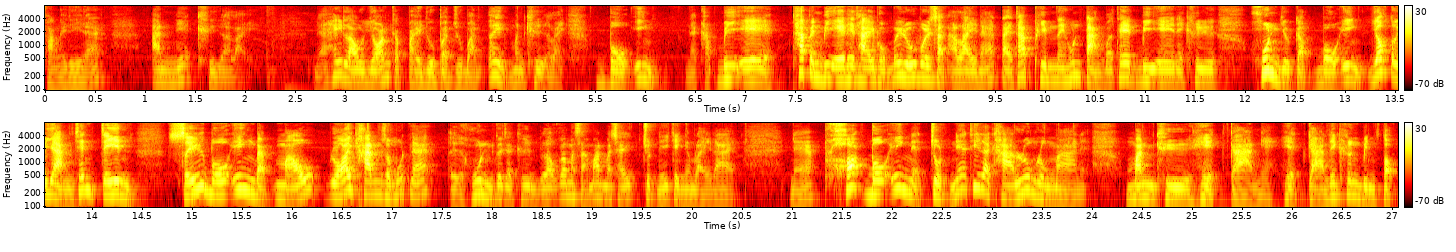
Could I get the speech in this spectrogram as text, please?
ฟังให้ดีนะ อันเนี้ยคืออะไรนะให้เราย้อนกลับไปดูปัจจุบัน เอ้ย มันคืออะไร Boeing นะครับ BA ถ้าเป็น BA ในไทยผมไม่รู้บริษัทอะไรนะ แต่ถ้าพิมพ์ในหุ้นต่างประเทศ BA เนี่ยคือหุ้นเกี่ยวกับ Boeing ยกตัวอย่างเช่นจีน ซื้อ Boeing แบบเหมาร้อยคันสมมตินะ เออหุ้นก็จะขึ้น เราก็มาสามารถมาใช้จุดนี้เก็งกำไรได้นะเพราะ Boeing เนี่ยจุดเนี้ยที่ราคาร่วงลงมาเนี่ยมันคือเหตุการณ์ไงเหตุการณ์ที่เครื่องบินตก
